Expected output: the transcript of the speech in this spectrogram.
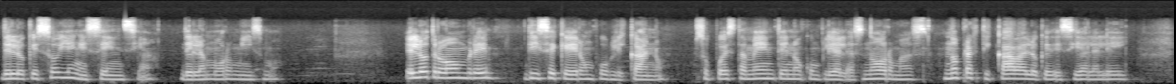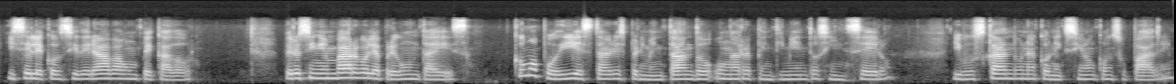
de lo que soy en esencia, del amor mismo. El otro hombre Dice que era un publicano. Supuestamente no cumplía las normas, no practicaba lo que decía la ley y se le consideraba un pecador. Pero sin embargo la pregunta es, ¿cómo podía estar experimentando un arrepentimiento sincero y buscando una conexión con su Padre?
